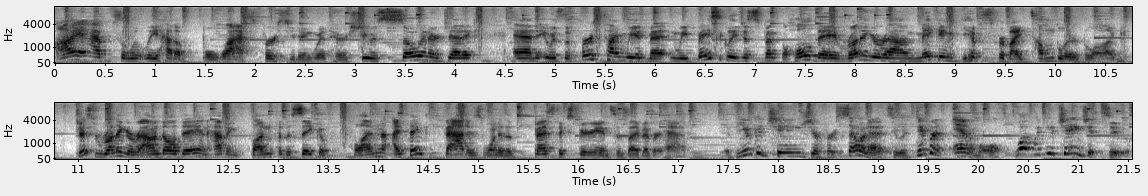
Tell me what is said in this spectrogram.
I absolutely had a blast fursuiting with her. She was so energetic, and it was the first time we had met, and we basically just spent the whole day running around making gifts for my Tumblr blog. Just running around all day and having fun for the sake of fun, I think that is one of the best experiences I've ever had. If you could change your persona to a different animal, what would you change it to?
